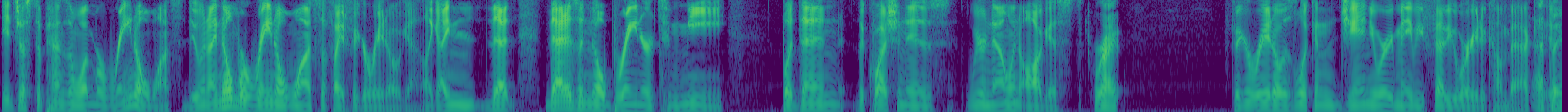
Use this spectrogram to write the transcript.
It just depends on what Moreno wants to do, and I know Moreno wants to fight Figueiredo again. Like I that that is a no brainer to me. But then the question is, we're now in August. Right. Figueiredo is looking January, maybe February to come back. At the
